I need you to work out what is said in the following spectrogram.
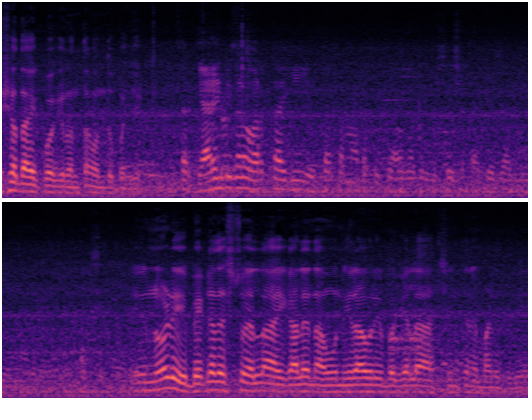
ಆಶಾದಾಯಕವಾಗಿರುವಂಥ ಒಂದು ಬಜೆಟ್ ಸರ್ ಗ್ಯಾರಂಟಿಗಳ ಹೊರತಾಗಿ ಉತ್ತರ ಕರ್ನಾಟಕಕ್ಕೆ ಯಾವುದಾದ್ರೂ ವಿಶೇಷ ಪ್ಯಾಕೇಜ್ ಆಗಲಿ ನೋಡಿ ಬೇಕಾದಷ್ಟು ಎಲ್ಲ ಈಗಾಗಲೇ ನಾವು ನೀರಾವರಿ ಬಗ್ಗೆ ಎಲ್ಲ ಚಿಂತನೆ ಮಾಡಿದ್ದೀವಿ.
